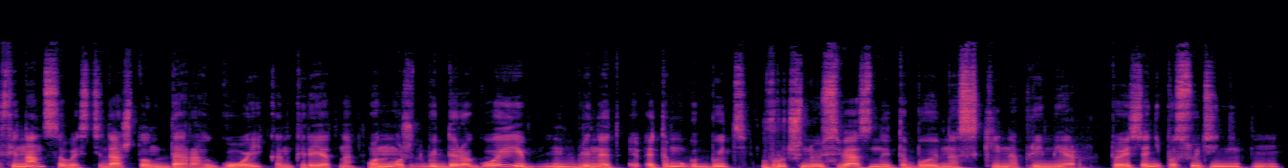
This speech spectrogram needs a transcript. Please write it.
финансовости, да, что он дорогой конкретно. Он может быть дорогой, блин, это, это могут быть вручную связанные тобой носки, например. То есть они, по сути, не,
